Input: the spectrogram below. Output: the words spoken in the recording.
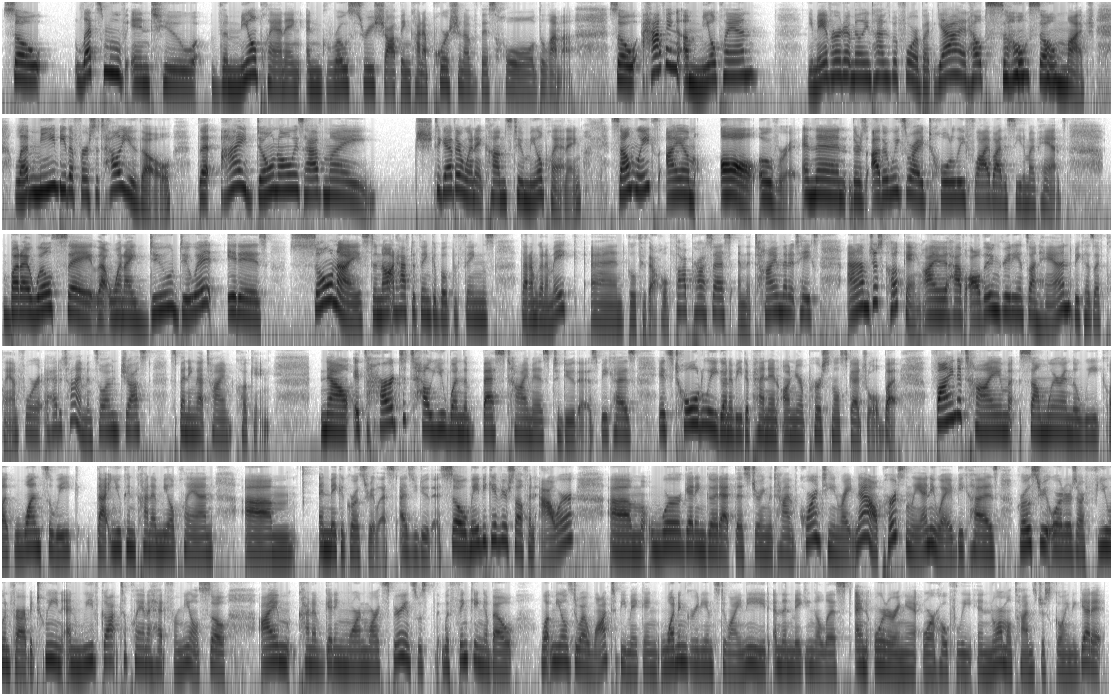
So let's move into the meal planning and grocery shopping kind of portion of this whole dilemma. So, having a meal plan, you may have heard it a million times before, but yeah, it helps so, so much. Let me be the first to tell you, though, that I don't always have my sh- together when it comes to meal planning. Some weeks I am all over it. And then there's other weeks where I totally fly by the seat of my pants. But I will say that when I do do it, it is so nice to not have to think about the things that I'm gonna make and go through that whole thought process and the time that it takes. And I'm just cooking. I have all the ingredients on hand because I've planned for it ahead of time. And so I'm just spending that time cooking. Now, it's hard to tell you when the best time is to do this because it's totally going to be dependent on your personal schedule. But find a time somewhere in the week, like once a week, that you can kind of meal plan um, and make a grocery list as you do this. So maybe give yourself an hour. Um, we're getting good at this during the time of quarantine right now, personally, anyway, because grocery orders are few and far between, and we've got to plan ahead for meals. So I'm kind of getting more and more experience with, with thinking about what meals do I want to be making? What ingredients do I need? And then making a list and ordering it, or hopefully in normal times, just going to get it.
